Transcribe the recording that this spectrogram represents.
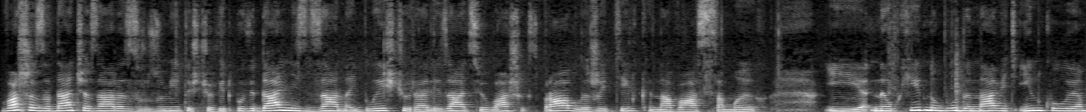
Ваша задача зараз зрозуміти, що відповідальність за найближчу реалізацію ваших справ лежить тільки на вас самих. І необхідно буде навіть інколи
